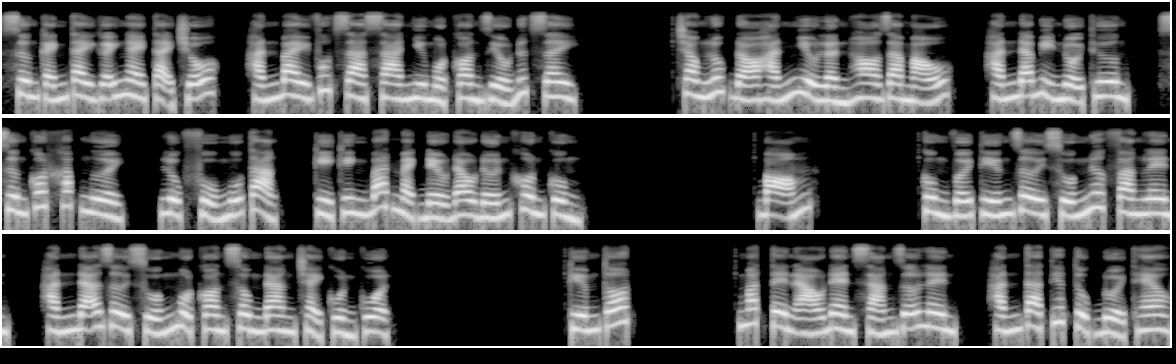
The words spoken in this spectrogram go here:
xương cánh tay gãy ngay tại chỗ, hắn bay vút ra xa như một con diều đứt dây. Trong lúc đó hắn nhiều lần ho ra máu, hắn đã bị nội thương, xương cốt khắp người, lục phủ ngũ tạng, kỳ kinh bát mạch đều đau đớn khôn cùng. Bóm! Cùng với tiếng rơi xuống nước vang lên, hắn đã rơi xuống một con sông đang chảy cuồn cuộn. Kiếm tốt! Mắt tên áo đen sáng rỡ lên, hắn ta tiếp tục đuổi theo.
